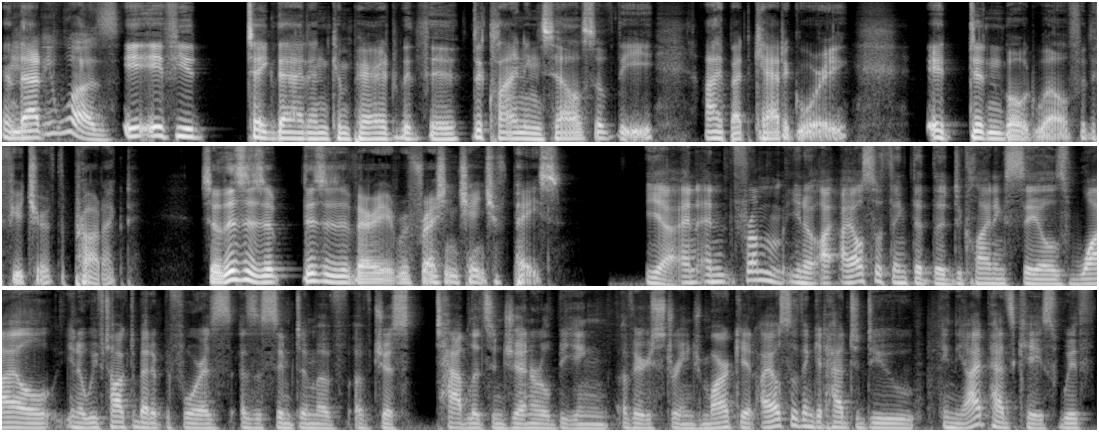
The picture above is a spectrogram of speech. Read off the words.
And it- that it was if you take that and compare it with the declining sales of the iPad category, it didn't bode well for the future of the product. So this is a this is a very refreshing change of pace. Yeah, and and from you know, I, I also think that the declining sales, while you know we've talked about it before as as a symptom of of just tablets in general being a very strange market, I also think it had to do in the iPad's case with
